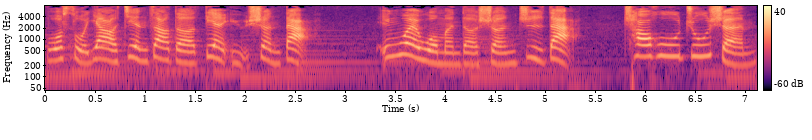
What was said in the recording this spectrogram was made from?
我所要建造的殿宇甚大。因为我们的神至大，超乎诸神，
